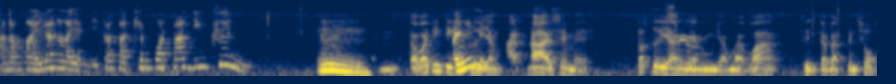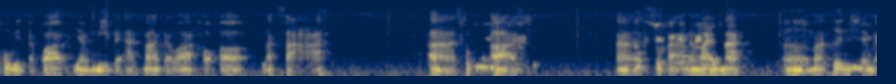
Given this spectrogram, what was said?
อนามัยเรื่องอะไรอย่างนี้ก็จะเข้มงวดมากยิ่งขึ้น อืม แต่ว่าจริงๆอัก็นนี้คือยังอัดได้ใช่ไหมก็คือยังยังยังแบบว่าถึงจะแบบเป็นช่วงโควิด แต่ว่ายังมีไปอัดบ้างแต่ว่าเขาก็รักษา อ่าสุขอ่าสุอ่า สุขอนามัยมาก เออมากขึ้นใช่ไหม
